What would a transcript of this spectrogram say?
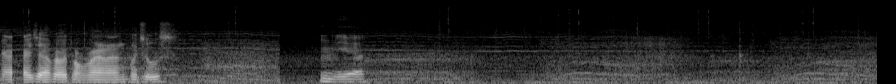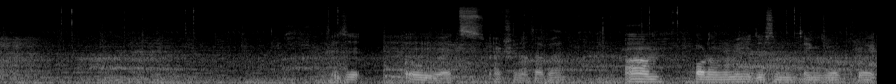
Guys, I'm probably gonna run on unquenchables. Hmm, yeah. Is it? Oh, that's actually not that bad. Um, hold on, let me do some things real quick.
